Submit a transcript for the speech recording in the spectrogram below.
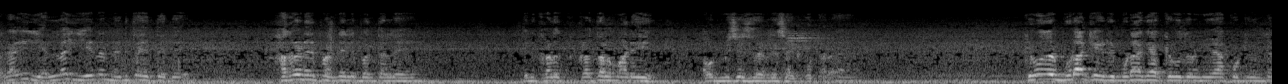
ಹಾಗಾಗಿ ಎಲ್ಲ ಏನೇನು ನಡೀತಾ ಇರ್ತೈತೆ, ಹಗರಣೆ ಪ್ರಶ್ನೆಯಲ್ಲಿ ಬಂತಲ್ಲೇ ಇದು ಕಳ, ಕಳ್ತನ ಮಾಡಿ ಅವ್ರ ಮಿಸಸ್ ಸೈಟ್ ಇಟ್ಕೊತಾರೆ ಕೆಲವುದ್ರ ಬುಡಾ ಕೇಳ್ರಿ ಮುಡಾ ಯಾಕೆ ಕೇಳಿದ್ರು ನೀವು ಯಾಕೆ ಕೊಟ್ಟಿರಿ ಅಂತ?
